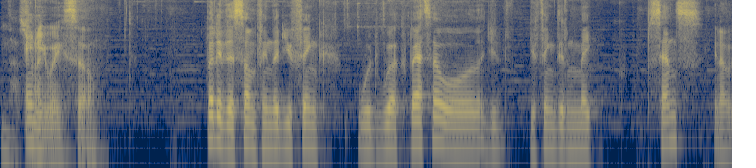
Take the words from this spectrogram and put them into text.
That's right. Anyway, so. But if there's something that you think would work better or that you you think didn't make sense, you know,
